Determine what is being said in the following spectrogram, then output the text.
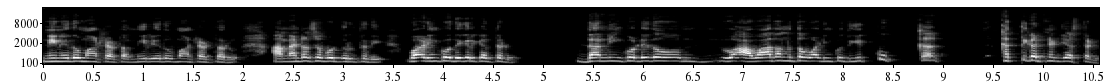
నేను ఏదో మాట్లాడతాను మీరు ఏదో మాట్లాడతారు ఆ మెంటల్ సపోర్ట్ దొరుకుతుంది. వాడు ఇంకో దగ్గరికి వెళ్తాడు. దాన్ని ఇంకోటి ఏదో ఆ వాదనతో వాడు ఇంకొద్ది ఎక్కువ కత్తి కట్టినట్టు చేస్తాడు.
